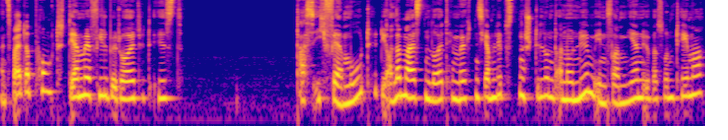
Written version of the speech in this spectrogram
Ein zweiter Punkt, der mir viel bedeutet, ist, dass ich vermute, die allermeisten Leute möchten sich am liebsten still und anonym informieren über so ein Thema.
